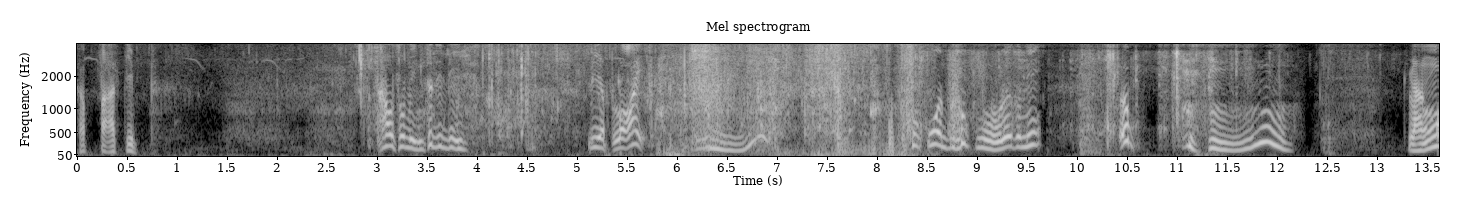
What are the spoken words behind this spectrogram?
ครับ ตาจิบ เข้าสวิงซะดีๆ เรียบร้อยอื้อหือทุกอ้วนทุกหมูเลยตัวนี้อึ๊บอื้อหือหลังง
